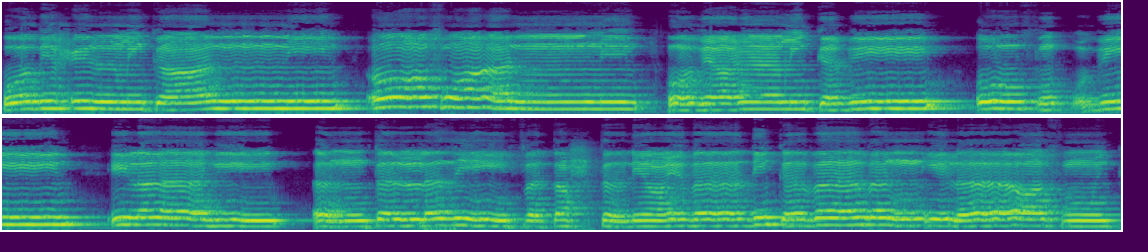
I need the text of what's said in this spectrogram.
وبحلمك عني بي إلهي أنت الذي فتحت لعبادك بابا إلى عفوك.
